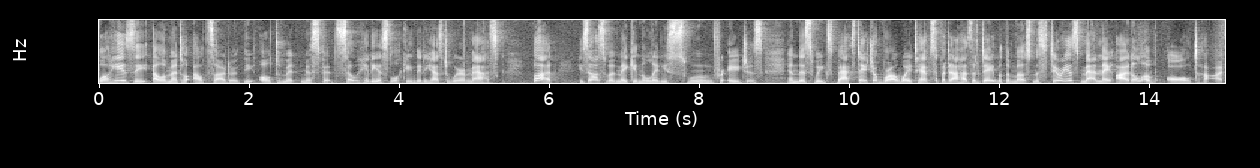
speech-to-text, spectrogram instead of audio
Well, he is the elemental outsider, the ultimate misfit, so hideous looking that he has to wear a mask. But he's also been making the ladies swoon for ages. In this week's Backstage on Broadway, Tamsen Fadal has a date with the most mysterious matinee idol of all time.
